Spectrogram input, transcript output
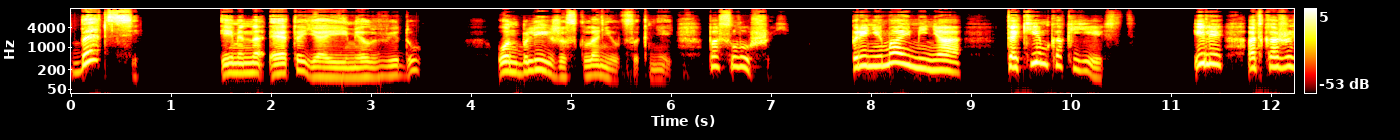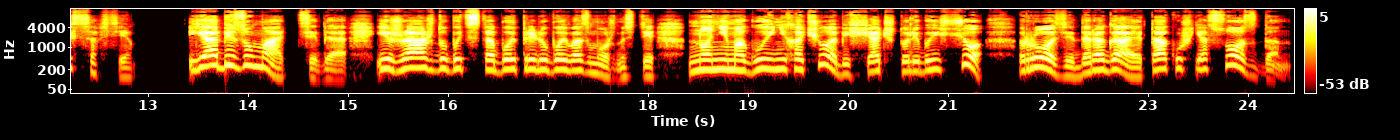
«Бетси!» Именно это я и имел в виду. Он ближе склонился к ней. «Послушай, принимай меня таким, как есть, или откажись совсем. Я без ума от тебя и жажду быть с тобой при любой возможности, но не могу и не хочу обещать что-либо еще. Рози, дорогая, так уж я создан.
